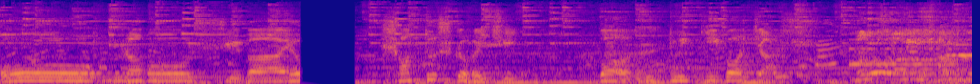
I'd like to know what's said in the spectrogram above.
ওম নম শিবায়। সন্তুষ্ট হয়েছি। বল তুই কি বর চাস? আমি স্বর্গ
